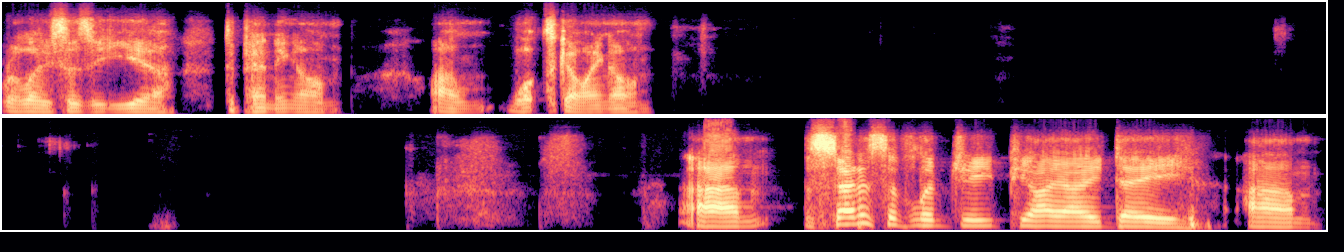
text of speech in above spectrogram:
releases a year depending on um, what's going on. Um, the status of libgpiod um,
